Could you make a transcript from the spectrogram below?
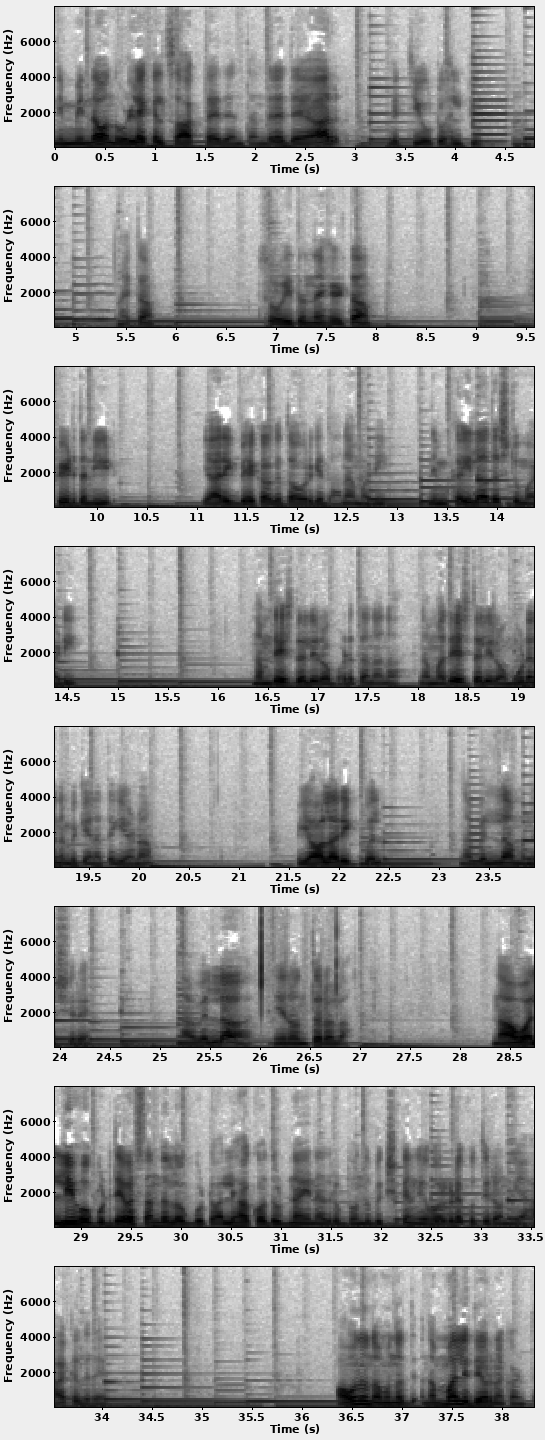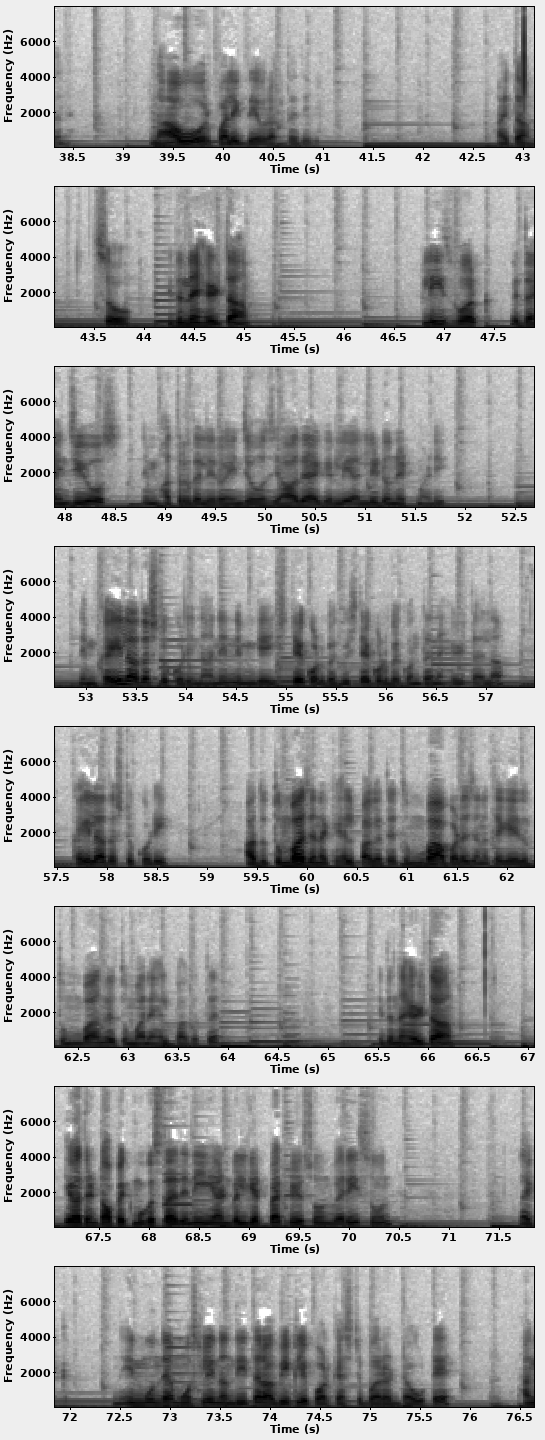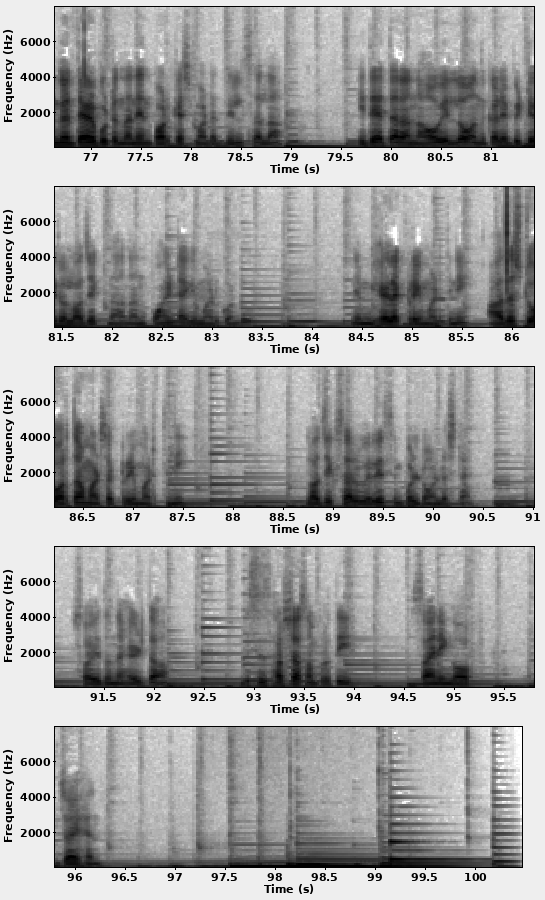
ನಿಮ್ಮಿಂದ ಒಂದು ಒಳ್ಳೆ ಕೆಲಸ ಆಗ್ತಾ ಇದೆ ಅಂತಂದರೆ they are with you to help you ಆಯಿತಾ? ಸೊ ಇದನ್ನೇ ಹೇಳ್ತಾ ಫೀಡ್ ದ ನೀಡ್ ಯಾರಿಗೆ ಬೇಕಾಗುತ್ತೋ ಅವ್ರಿಗೆ ದಾನ ಮಾಡಿ ನಿಮ್ಮ ಕೈಲಾದಷ್ಟು ಮಾಡಿ. ನಮ್ಮ ದೇಶದಲ್ಲಿರೋ ಬಡತನನ, ನಮ್ಮ ದೇಶದಲ್ಲಿರೋ ಮೂಢನಂಬಿಕೆಯನ್ನ ತೆಗೆಯೋಣ. ವಿ ಆಲ್ ಆರ್ ಈಕ್ವಲ್ ನಾವೆಲ್ಲ ಮನುಷ್ಯರೇ. ನಾವೆಲ್ಲ ಏನು ಅಂತಾರಲ್ಲ. ನಾವು ಅಲ್ಲಿ ಹೋಗ್ಬಿಟ್ಟು, ದೇವಸ್ಥಾನದಲ್ಲಿ ಹೋಗ್ಬಿಟ್ಟು, ಅಲ್ಲಿ ಹಾಕೋ ದುಡ್ಡನ್ನ ಏನಾದರೂ ಒಂದು ಭಿಕ್ಷಕನಿಗೆ ಹೊರಗಡೆ ಕೂತಿರೋನಿಗೆ ಹಾಕಿದ್ರೆ, ಅವನು ನಮ್ಮನ್ನು, ನಮ್ಮಲ್ಲಿ ದೇವ್ರನ್ನ ಕಾಣ್ತಾನೆ. ನಾವು ಅವ್ರ ಪಾಲಿಗೆ ದೇವರಾಗ್ತಾ ಇದ್ದೀವಿ. ಆಯಿತಾ? ಸೊ ಇದನ್ನೇ ಹೇಳ್ತಾ please work with the N G Os ನಿಮ್ಮ ಹತ್ರದಲ್ಲಿರೋ ಎನ್ ಜಿ ಓಸ್ ಯಾವುದೇ ಆಗಿರಲಿ, ಅಲ್ಲಿ ಡೊನೇಟ್ ಮಾಡಿ. ನಿಮ್ಮ ಕೈಲಾದಷ್ಟು ಕೊಡಿ. ನಾನೇನು ನಿಮಗೆ ಇಷ್ಟೇ ಕೊಡಬೇಕು ಇಷ್ಟೇ ಕೊಡಬೇಕು ಅಂತಲೇ ಹೇಳ್ತಾ ಇಲ್ಲ. ಕೈಲಾದಷ್ಟು ಕೊಡಿ. ಅದು ತುಂಬ ಜನಕ್ಕೆ ಹೆಲ್ಪ್ ಆಗುತ್ತೆ. ತುಂಬ ಬಡ ಜನತೆಗೆ ಇದು ತುಂಬ ಅಂದರೆ ತುಂಬಾ ಹೆಲ್ಪ್ ಆಗುತ್ತೆ. ಇದನ್ನು ಹೇಳ್ತಾ ಇವತ್ತಿನ ಟಾಪಿಕ್ ಮುಗಿಸ್ತಾ ಇದ್ದೀನಿ and will get back to you soon very soon like ಇನ್ನು ಮುಂದೆ ಮೋಸ್ಟ್ಲಿ ನಂದು ಈ ಥರ ವೀಕ್ಲಿ ಪಾಡ್ಕಾಸ್ಟ್ ಬರೋ ಡೌಟೇ ಹಂಗಂತ ಹೇಳ್ಬಿಟ್ಟು ನಾನೇನು ಪಾಡ್ಕಾಸ್ಟ್ ಮಾಡೋದು ನಿಲ್ಲಿಸಲ್ಲ ಇದೇ ಥರ ನಾವು ಎಲ್ಲೋ ಒಂದು ಕಡೆ ಬಿಟ್ಟಿರೋ ಲಾಜಿಕ್ನ ನಾನು ಪಾಯಿಂಟ್ ಆಗಿ ಮಾಡಿಕೊಂಡು ನಿಮ್ಗೆ ಹೇಳಕ್ಕೆ ಟ್ರೈ ಮಾಡ್ತೀನಿ. ಆದಷ್ಟು ಅರ್ಥ ಮಾಡ್ಸೋಕ್ಕೆ ಟ್ರೈ ಮಾಡ್ತೀನಿ. Logics are very simple to understand so ಇದನ್ನು ಹೇಳ್ತಾ this is Harsha Samprathi signing off Jai Hind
